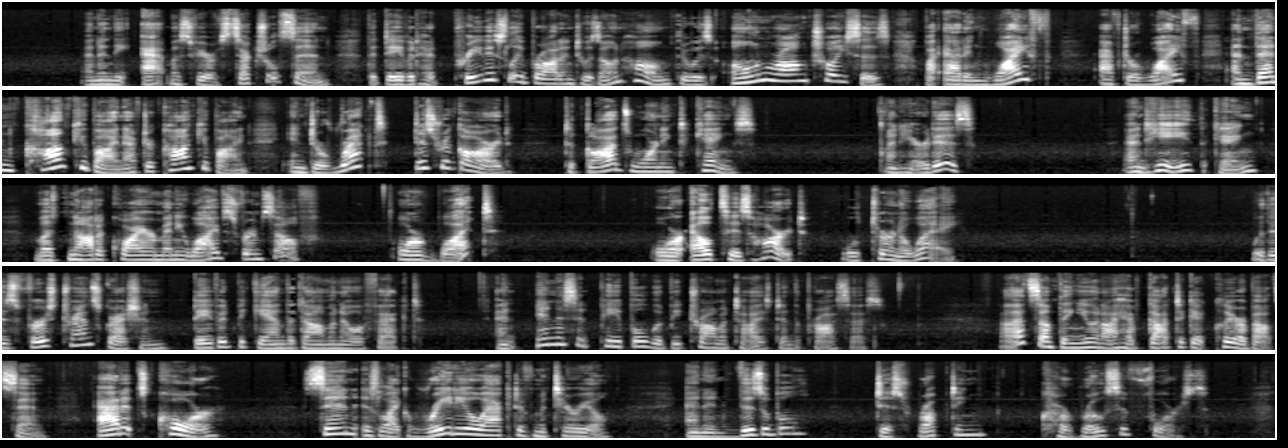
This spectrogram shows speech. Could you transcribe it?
and in the atmosphere of sexual sin that David had previously brought into his own home through his own wrong choices by adding wife after wife, and then concubine after concubine, in direct disregard to God's warning to kings. And here it is. And he, the king, must not acquire many wives for himself. Or what? Or else his heart will turn away. With his first transgression, David began the domino effect, and innocent people would be traumatized in the process. Now, that's something you and I have got to get clear about sin. At its core, sin is like radioactive material, an invisible, disrupting, corrosive force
